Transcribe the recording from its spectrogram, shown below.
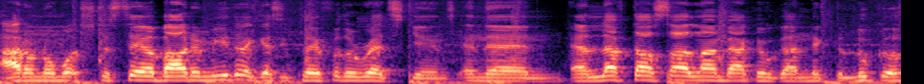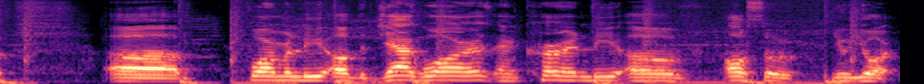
I don't know much to say about him either. I guess he played for the Redskins. And then at left outside linebacker, we got Nick DeLuca, uh, formerly of the Jaguars and currently of also New York.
